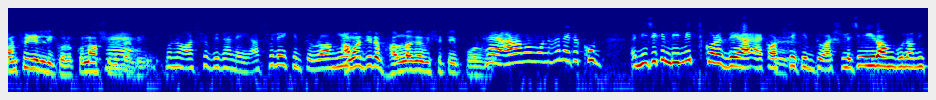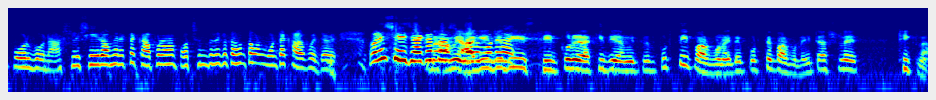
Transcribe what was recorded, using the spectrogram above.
কনফিডেন্টলি করো কোনো অসুবিধা হ্যাঁ নেই। কোনো অসুবিধা নেই। আসলেই কিন্তু রঙের আমার যেটা ভালো লাগে আমি সেটাই পরবো। হ্যাঁ আর আমার মনে হয় না এটা খুব নিজেকে লিমিট করে দেয়া এক অর্থে হ্যাঁ। কিন্তু আসলে যে এই রংগুলো আমি পরবো না। আসলে সেই রঙের একটা কাপড় আমার পছন্দ হয়ে গেলে তখন তো আমার মনটা খারাপ হয়ে যাবে। মানে সেই জায়গাটা আমি আগে যদি স্থির করে রাখি যে আমি এটা পড়তেই পারব না এটা পড়তে পারব না এটা আসলে ঠিক না।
